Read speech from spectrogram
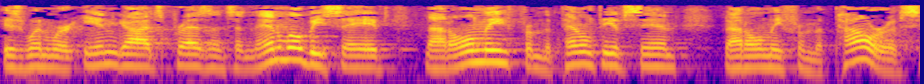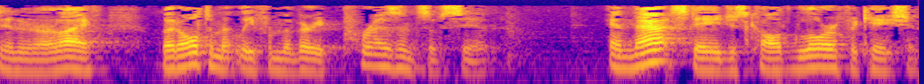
is when we're in God's presence, and then we'll be saved not only from the penalty of sin, not only from the power of sin in our life, but ultimately from the very presence of sin. And that stage is called glorification.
